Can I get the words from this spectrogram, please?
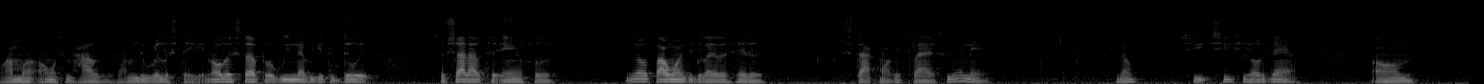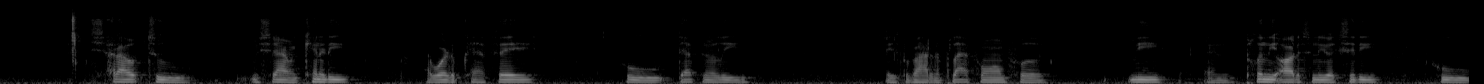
or I'm gonna own some houses, I'm gonna do real estate and all this stuff, but we never get to do it. So shout out to Ann for, you know, if I wanted to be like, let's hit a stock market class. We in there. You know, she she she hold it down. Um, shout out to Miss Sharon Kennedy at Word Up Cafe, who definitely is providing a platform for me and plenty of artists in New York City who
